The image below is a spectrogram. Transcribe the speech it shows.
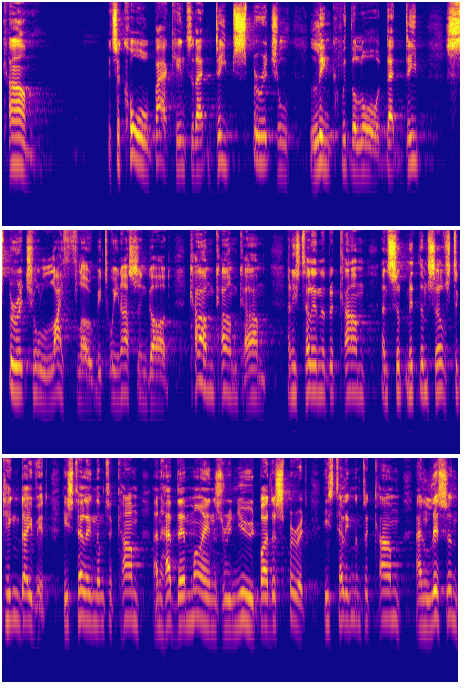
come. It's a call back into that deep spiritual link with the Lord, that deep spiritual life flow between us and God. Come, come, come. And he's telling them to come and submit themselves to King David. He's telling them to come and have their minds renewed by the Spirit. He's telling them to come and listen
